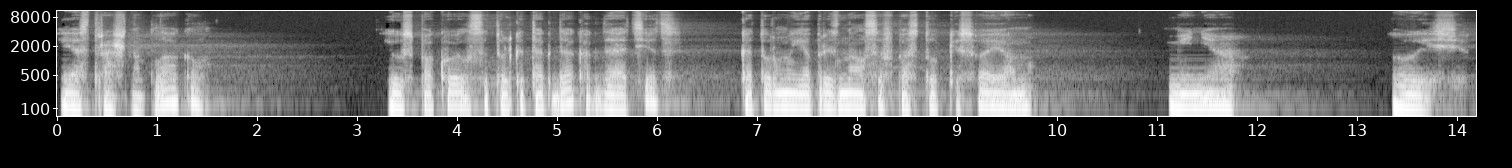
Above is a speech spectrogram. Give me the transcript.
Я страшно плакал и успокоился только тогда, когда отец, которому я признался в поступке своем, меня высек.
